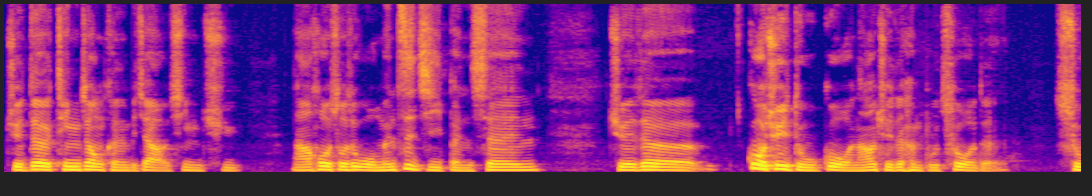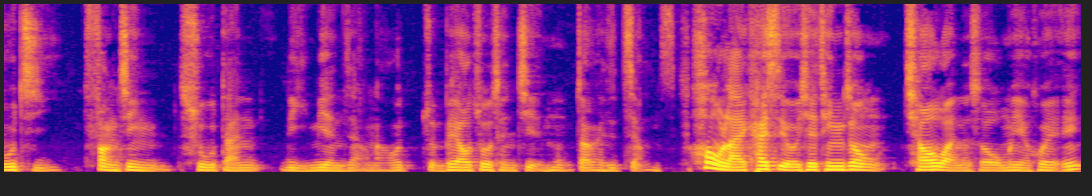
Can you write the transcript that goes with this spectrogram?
觉得听众可能比较有兴趣，然后或者说是我们自己本身觉得过去读过，然后觉得很不错的书籍放进书单里面，这样，然后准备要做成节目，大概是这样子。后来开始有一些听众敲碗的时候，我们也会诶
